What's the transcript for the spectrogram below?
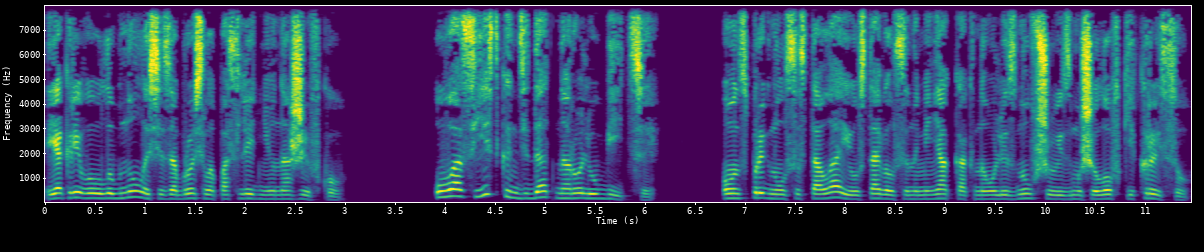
Я криво улыбнулась и забросила последнюю наживку. У вас есть кандидат на роль убийцы? Он спрыгнул со стола и уставился на меня, как на улизнувшую из мышеловки крысу.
